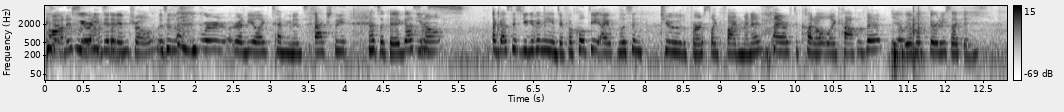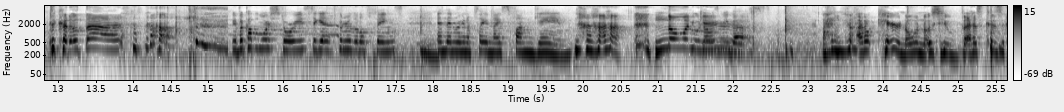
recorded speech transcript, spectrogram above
Except we already did an intro. This is we're already like ten minutes. Actually, That's okay. Guess You know- Augustus, you're giving me a difficulty. I listened to the first like five minutes. I have to cut out like half of it. Yeah, we have like 30 seconds. to cut out that. We have a couple more stories to get through, little things, and then we're gonna play a nice fun game. no one Who cares. knows me best? I don't. know- I don't care. No one knows you best because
